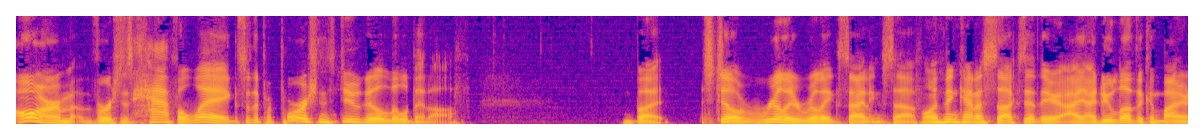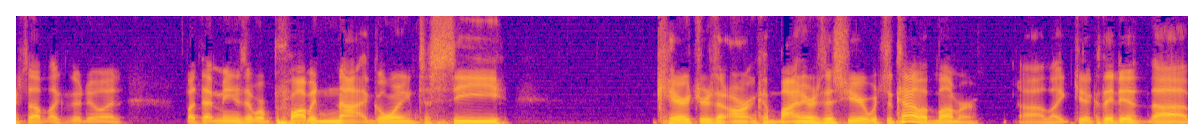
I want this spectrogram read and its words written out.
arm versus half a leg. So the proportions do get a little bit off. But still, really, really exciting stuff. Only thing kind of sucks that they I, I do love the combiner stuff like they're doing, but that means that we're probably not going to see characters that aren't combiners this year, which is kind of a bummer. Uh, like, because they did uh,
